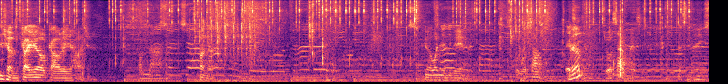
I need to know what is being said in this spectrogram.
这场唔计啦，我教你下场。咩啊？做咗三個 S。？That's nice。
